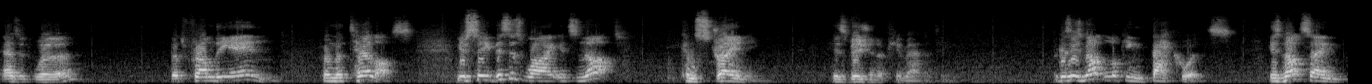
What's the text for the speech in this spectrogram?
as it were, but from the end, from the telos. You see, this is why it's not constraining his vision of humanity. Because he's not looking backwards. He's not saying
